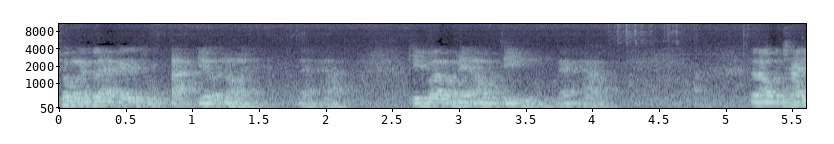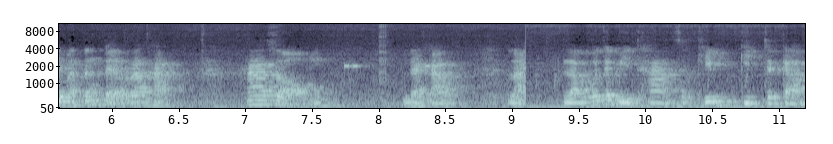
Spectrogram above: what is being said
ช่วงแรกๆก็จะถูกตัดเยอะหน่อยนะครับ คิดว่าเราไม่เอาจริงนะครับ เราใช้มาตั้งแต่รหัส 52 นะครับหลังเราก็จะมีทางสคริปต์กิจกรรม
